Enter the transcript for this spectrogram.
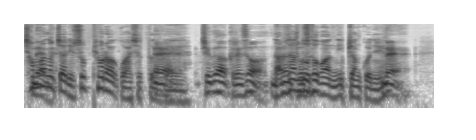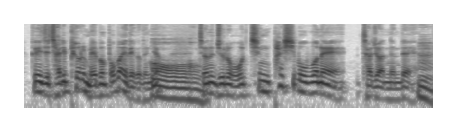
천만 네네. 원짜리 수표라고 하셨던데. 네. 제가 그래서 남산 도서- 도서관 입장권이에요? 네. 그 이제 자리표를 매번 뽑아야 되거든요. 어. 저는 주로 5층 85번에 자주 왔는데 네.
